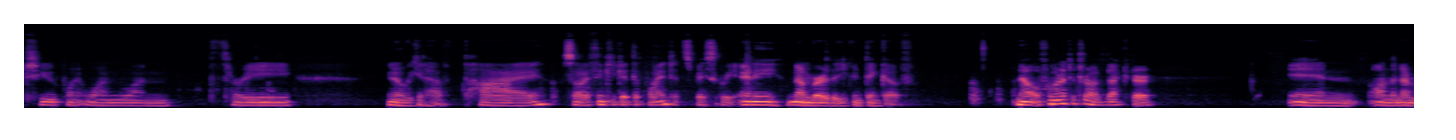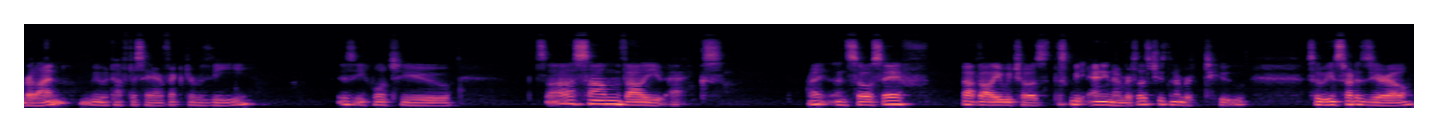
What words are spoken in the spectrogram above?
2.113, you know, we could have pi. So I think you get the point. It's basically any number that you can think of. Now, if we wanted to draw a vector in on the number line, we would have to say our vector v is equal to uh, some value x, right? And so say if that value we chose, this can be any number, so let's choose the number 2. So we can start at 0,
